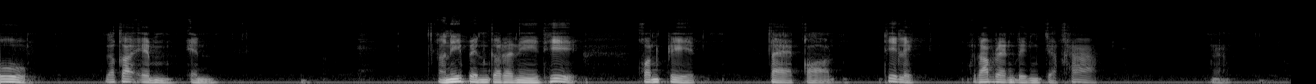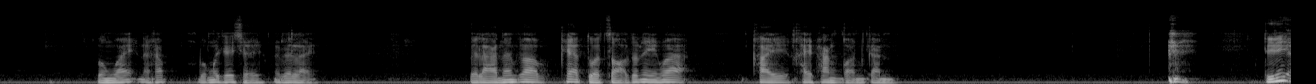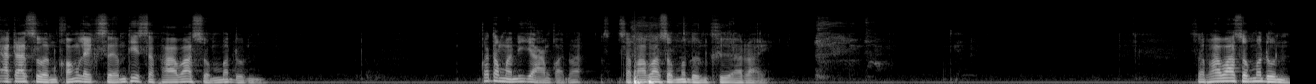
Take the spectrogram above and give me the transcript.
แล้วก็ mn อันนี้เป็นกรณีที่คอนกรีตแตกก่อนที่เหล็กรับแรงดึงจากคราบนะวงไว้นะครับวงไว้เฉยๆ ไม่เป็นไร เวลานั้นก็แค่ตรวจสอบตนเองว่า ใครใครพังก่อนกัน ทีนี้อัตราส่วนของเหล็กเสริมที่สภาวะสมดุล ก็ต้องมานิยามก่อนว่า สภาวะสมดุลคืออะไร สภาวะสมดุล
